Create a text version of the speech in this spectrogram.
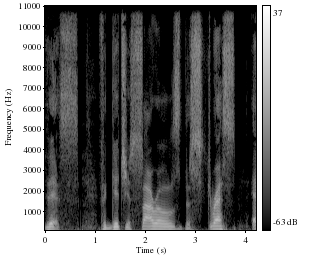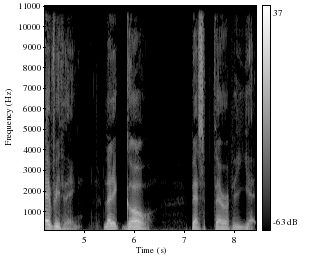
this. Forget your sorrows, the stress, everything. Let it go. Best therapy yet.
